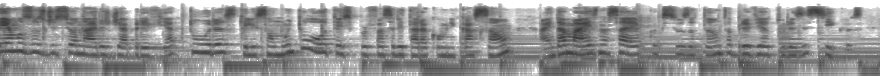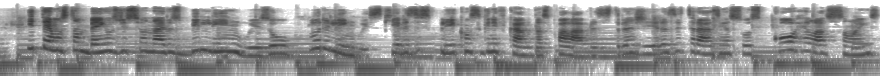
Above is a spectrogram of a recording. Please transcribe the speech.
Temos os dicionários de abreviaturas, que eles são muito úteis por facilitar a comunicação, ainda mais nessa época que se usa tanto abreviaturas e siglas. E temos também os dicionários bilíngues ou plurilíngues, que eles explicam o significado das palavras estrangeiras e trazem as suas correlações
